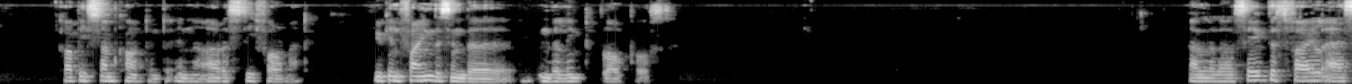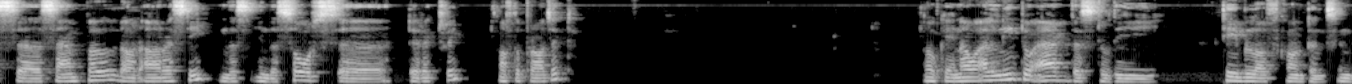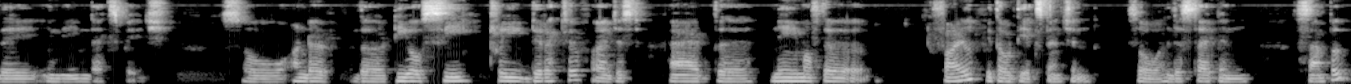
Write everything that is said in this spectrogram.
copy some content in RST format. You can find this in the in the linked blog post. I'll uh, save this file as uh, sample.rst in this in the source uh, directory of the project. Okay, now I'll need to add this to the table of contents in the in the index page. So under the TOC tree directive, I just add the name of the file without the extension. So I'll just type in sample.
